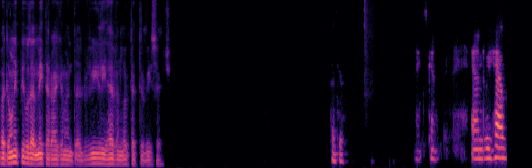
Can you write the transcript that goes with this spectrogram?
but the only people that make that argument that really haven't looked at the research. Thank you. Thanks, Ken. And we have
